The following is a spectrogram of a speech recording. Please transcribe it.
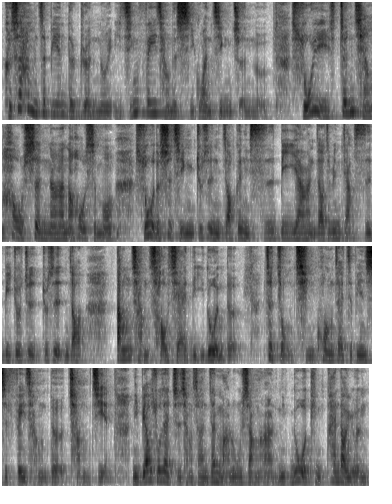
可是他们这边的人呢，已经非常的习惯竞争了，所以。争强好胜啊，然后什么所有的事情，就是你知道跟你撕逼、啊，你知道这边讲撕逼，就是就是你知道当场吵起来理论的这种情况，在这边是非常的常见。你不要说在职场上，你在马路上啊，你如果听看到有人。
